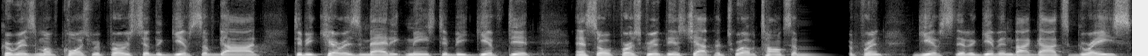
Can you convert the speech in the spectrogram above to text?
Charisma, of course, refers to the gifts of God. To be charismatic means to be gifted. And so First Corinthians chapter 12 talks about different gifts that are given by God's grace.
